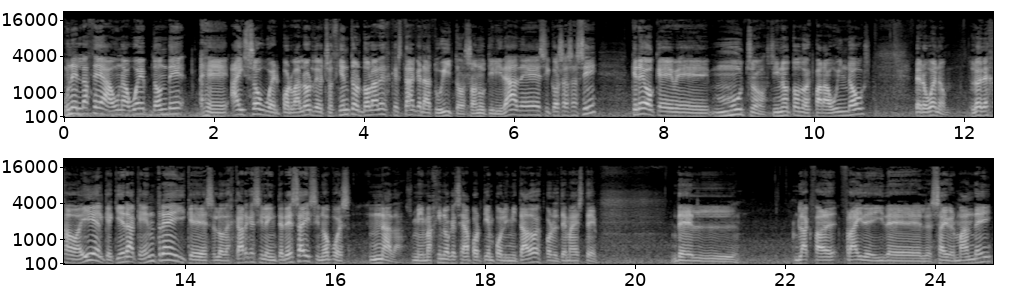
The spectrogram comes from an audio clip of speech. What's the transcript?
un enlace a una web donde eh, hay software por valor de 800 dólares que está gratuito, son utilidades y cosas así. Creo que eh, mucho, si no todo, es para Windows, pero bueno, lo he dejado ahí, el que quiera que entre y que se lo descargue si le interesa y si no, pues nada. Me imagino que sea por tiempo limitado, es por el tema este del Black Friday y del Cyber Monday.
